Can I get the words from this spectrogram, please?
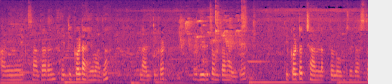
आणि एक साधारण हे तिखट आहे माझं. लाल तिखट. हे दीड चमचा घालते. तिखटच छान लागतं लोणचं जास्त.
